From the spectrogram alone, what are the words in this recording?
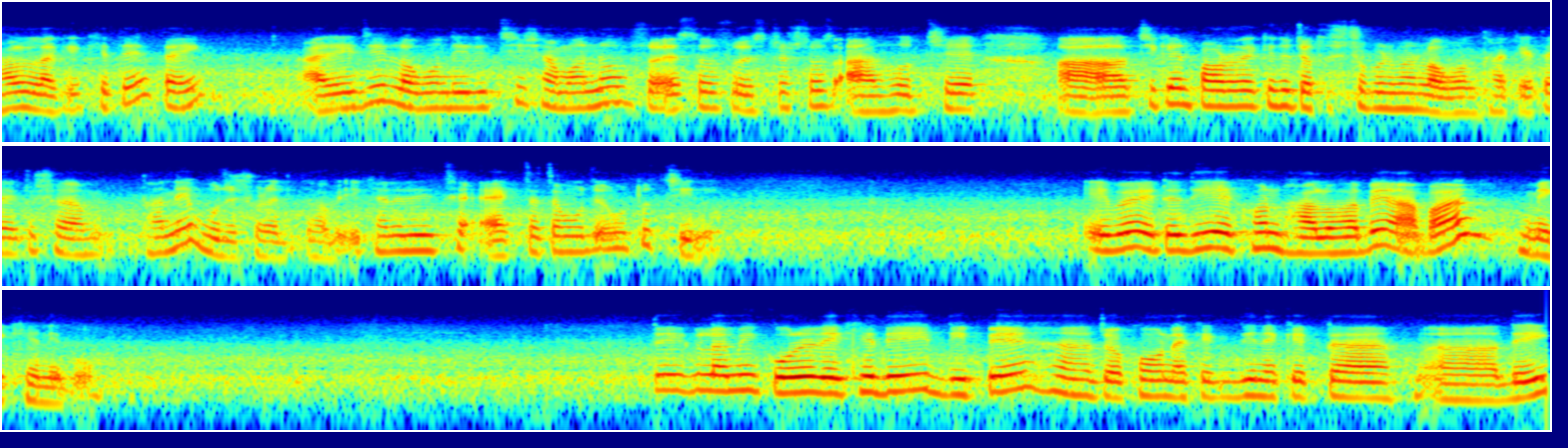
ভালো লাগে খেতে তাই। আর এই যে লবণ দিয়ে দিচ্ছি সামান্য সয়া সস ওয়েস্টার সস আর হচ্ছে চিকেন পাউডারে কিন্তু যথেষ্ট পরিমাণ লবণ থাকে তাই একটু সাবধানে বুঝে শুনে দিতে হবে। এখানে দিচ্ছে এক চা চামচের মতো চিনি। এবার এটা দিয়ে এখন ভালোভাবে আবার মেখে নেব। তো এগুলো আমি করে রেখে দেই ডিপে হ্যাঁ যখন এক এক দিন এক একটা দেই।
